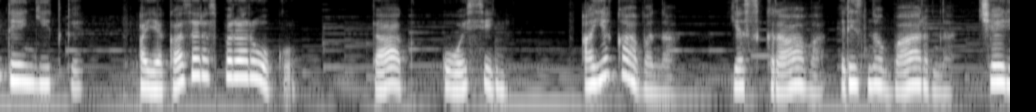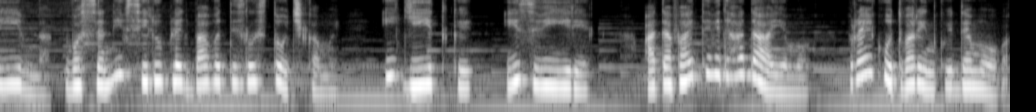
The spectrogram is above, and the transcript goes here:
день, дітки. А яка зараз пора року? Так, осінь. А яка вона? Яскрава, різнобарвна, чарівна. Восени всі люблять бавитись листочками. І дітки, і звірі. А давайте відгадаємо, про яку тваринку йде мова.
